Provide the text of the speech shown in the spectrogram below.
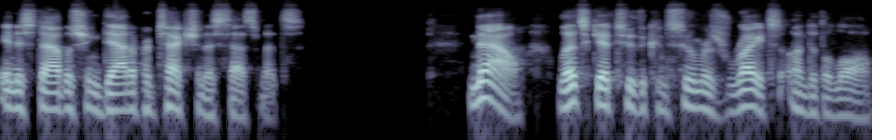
in establishing data protection assessments. Now, let's get to the consumer's rights under the law.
